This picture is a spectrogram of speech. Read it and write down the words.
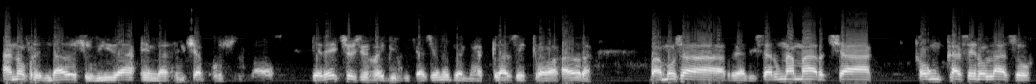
han ofrendado su vida en la lucha por los derechos y reivindicaciones de la clase trabajadora. Vamos a realizar una marcha con cacerolazo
